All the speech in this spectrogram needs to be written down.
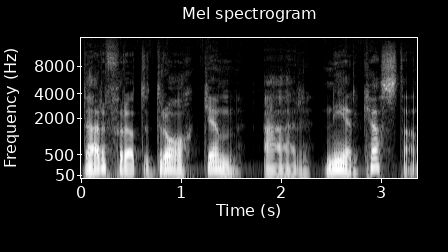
därför att draken är nedkastad.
